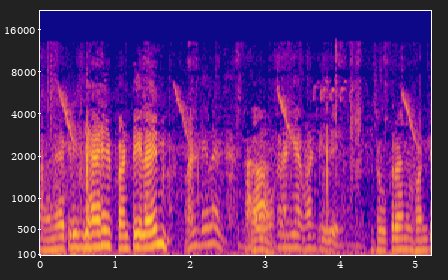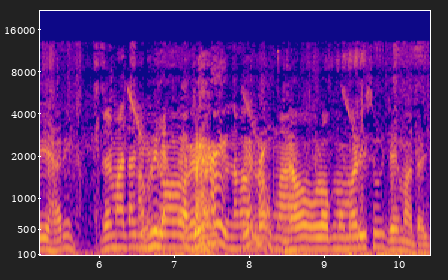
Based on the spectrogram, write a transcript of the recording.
નીકળી જાય ફંટી લઈને. ફંટી લઈને? છોકરાની ફંટી છે. છોકરાની ફંટી હારી જય માતાજી નવા વ્લોગમાં મળીશું. જય માતાજી.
